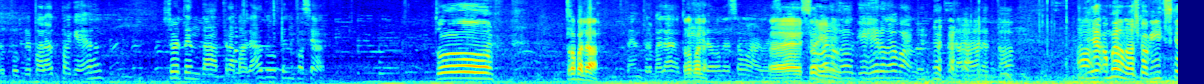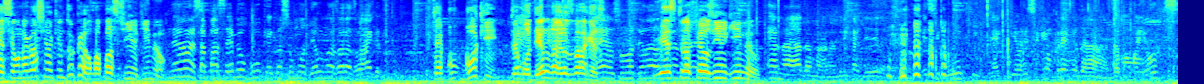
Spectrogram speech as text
Eu tô preparado pra guerra. O senhor tá indo dar trabalhado ou tá indo passear? Tô. Trabalhar. Tá indo trabalhar? Trabalhar. Guerreirão, né, Marlon? É, isso aí, Marlon, não, Guerreiro, né, Marlon? da hora, top. Ah, E, mano, acho que alguém esqueceu um negocinho aqui no teu carro, uma pastinha aqui, meu. Não, essa pasta é meu book, é que eu sou modelo nas horas vagas. Tu é bu- book? Tu é modelo nas áreas vagas? É, eu sou modelo nas E esse troféuzinho aqui, meu? É nada, mano, é brincadeira. Esse book é que eu recebi um prêmio da, da Mamãe Ups.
